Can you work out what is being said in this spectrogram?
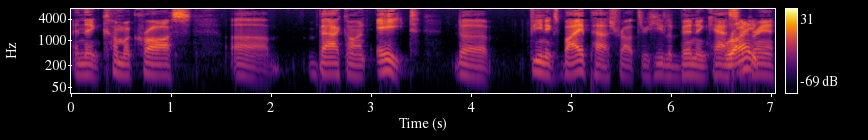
and then come across uh, back on 8 the Phoenix bypass route through Gila Bend and Casa right. Grande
